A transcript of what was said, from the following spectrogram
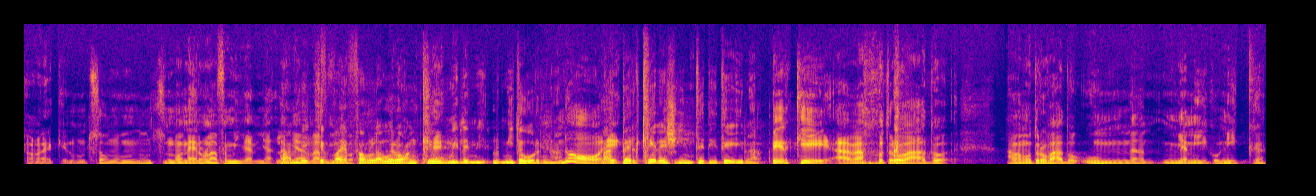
non è che non, so, non, non, era una famiglia mia. ma mia, a me che vai a fare un lavoro però, anche eh, umile mi, mi, torna. No, ma eh, perché le cinte di tela? Perché avevamo trovato, avevamo trovato un mio amico, Nick,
